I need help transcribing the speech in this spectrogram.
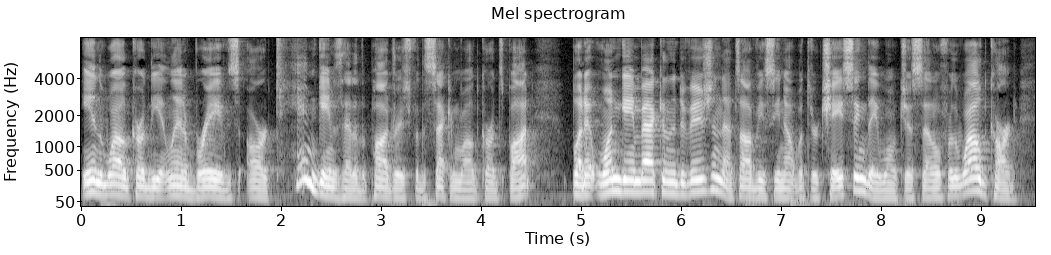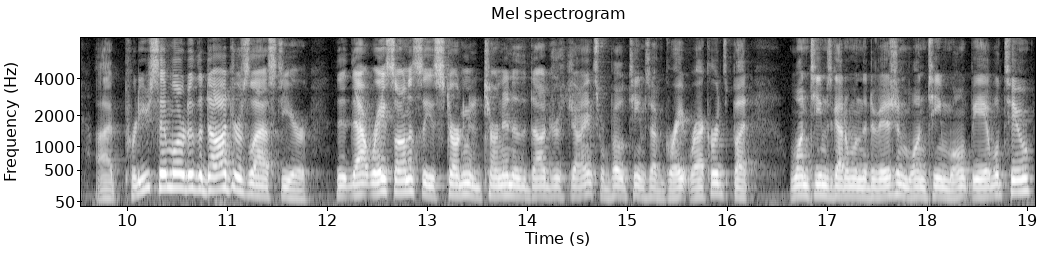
In the wild card, the Atlanta Braves are 10 games ahead of the Padres for the second wild card spot. But at one game back in the division, that's obviously not what they're chasing. They won't just settle for the wild card. Uh, pretty similar to the Dodgers last year. That, that race, honestly, is starting to turn into the Dodgers Giants, where both teams have great records, but one team's got to win the division, one team won't be able to.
